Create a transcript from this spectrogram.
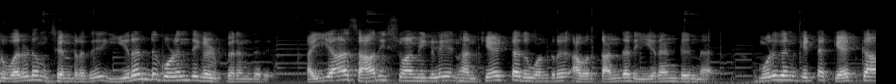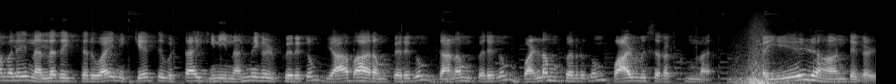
ஒரு வருடம் சென்றது இரண்டு குழந்தைகள் பிறந்தது. ஐயா சாரி சுவாமிகளே நான் கேட்டது ஒன்று அவர் தந்தது இரண்டுன்னார். முருகன் கிட்ட கேட்காமலே நல்லதை தருவாய் நீ கேட்டு விட்டாய் இனி நன்மைகள் பெருகும் வியாபாரம் பெருகும் தனம் பெருகும் வளம் பெருகும் வாழ்வு சிறக்கும் இந்த ஏழு ஆண்டுகள்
